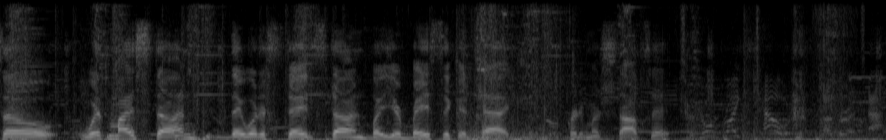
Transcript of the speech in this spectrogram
So with my stun, they would have stayed stunned, but your basic attack pretty much stops it. Your right tower is under attack.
